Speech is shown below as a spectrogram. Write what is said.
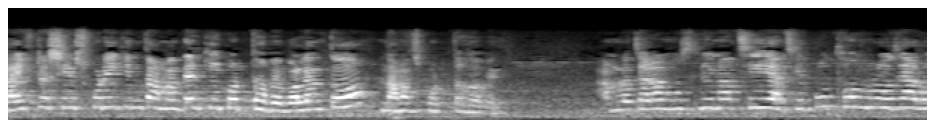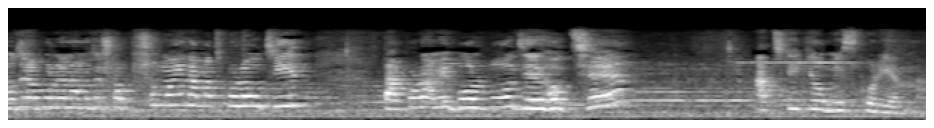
লাইফটা শেষ করেই কিন্তু আমাদের কি করতে হবে বলেন তো? নামাজ পড়তে হবে। আমরা যারা মুসলিম আছি, আজকে প্রথম রোজা রোজা বলেন আমাদের সবসময় নামাজ পড়া উচিত। তারপর আমি বলব যে হচ্ছে, আজকে কেউ মিস করিয়েন না।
